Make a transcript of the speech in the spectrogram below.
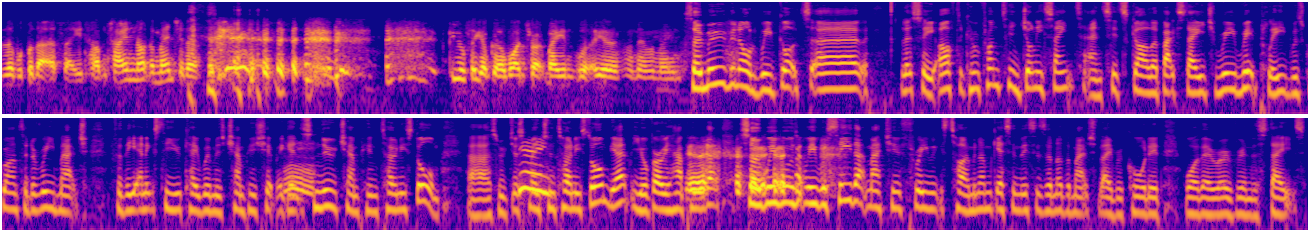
we'll put that aside. I'm trying not to mention it. People think I've got a one-track mind, but yeah, never mind. So moving on, we've got uh, let's see. After confronting Johnny Saint and Sid Scala backstage, Rhea Ripley was granted a rematch for the NXT UK Women's Championship against mm. new champion Toni Storm. Uh, so we've just Yay. mentioned Toni Storm. Yep, you're very happy yeah. with that. So we will we will see that match in three weeks' time, and I'm guessing this is another match they recorded while they were over in the states.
